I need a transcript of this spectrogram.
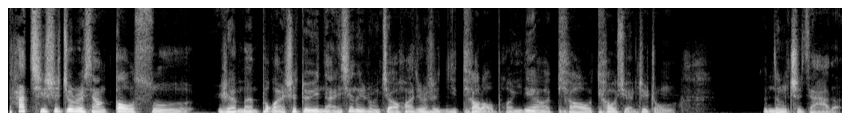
他其实就是想告诉人们，不管是对于男性的一种教化，就是你挑老婆一定要挑挑选这种能持家的，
